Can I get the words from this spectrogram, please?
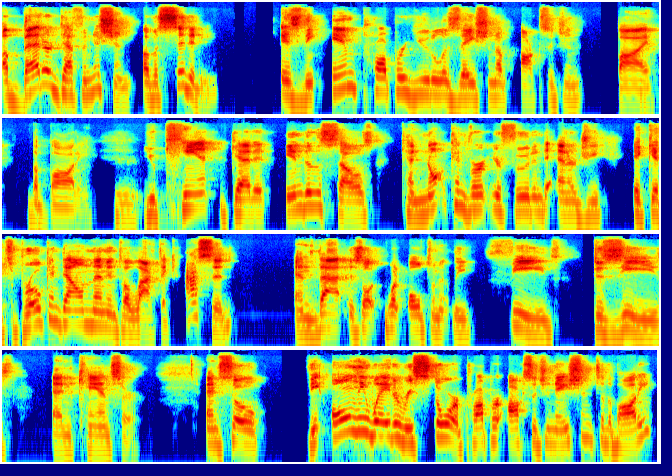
A better definition of acidity is the improper utilization of oxygen by the body. Mm. You can't get it into the cells, cannot convert your food into energy. It gets broken down then into lactic acid, and that is what ultimately feeds disease and cancer. And so, the only way to restore proper oxygenation to the body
